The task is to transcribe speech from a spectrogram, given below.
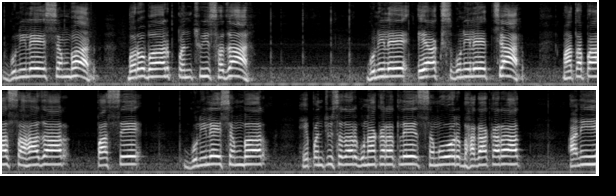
गुणिले शंभर बरोबर पंचवीस हजार गुणिले एक्स गुणिले चार. मग सहा हजार पाचशे गुणिले शंभर. हे पंचवीस हजार गुणाकारातले समोर भागाकारात आणि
